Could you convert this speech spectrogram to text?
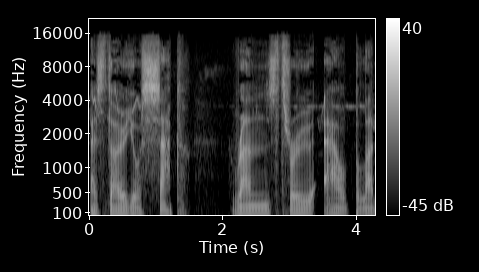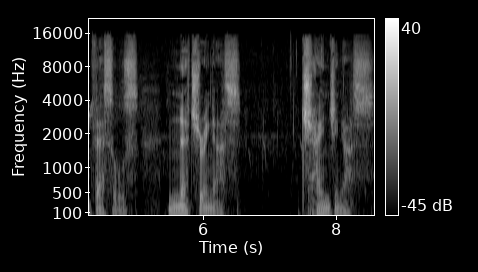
as though your sap runs through our blood vessels, nurturing us, changing us,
